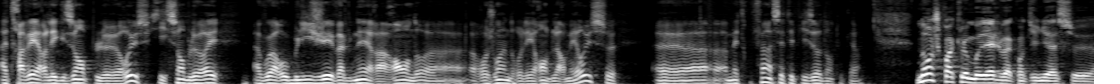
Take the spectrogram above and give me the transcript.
à travers l'exemple russe, qui semblerait avoir obligé Wagner à, rendre, à rejoindre les rangs de l'armée russe, euh, à mettre fin à cet épisode, en tout cas? Non, je crois que le modèle va continuer à se,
